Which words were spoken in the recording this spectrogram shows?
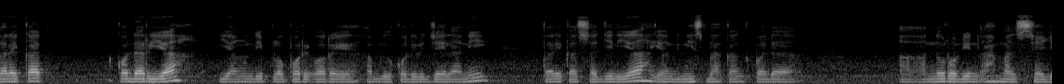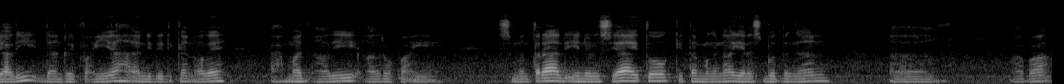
Tarekat Qadariyah yang dipelopori oleh Abdul Qadir Jailani, Tarekat Sajiliyah yang dinisbahkan kepada uh, Nuruddin Ahmad Syajali dan Rifaiyah yang didirikan oleh Ahmad Ali Al-Rufai. Sementara di Indonesia itu kita mengenal yang disebut dengan uh, apa?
